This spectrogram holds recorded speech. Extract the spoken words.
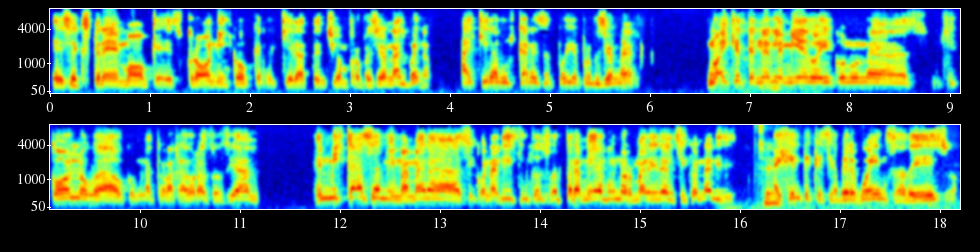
es extremo, que es crónico, que requiere atención profesional. Bueno, hay que ir a buscar ese apoyo profesional. No hay que tenerle miedo a ir con una psicóloga o con una trabajadora social. En mi casa mi mamá era psicoanalista, entonces para mí era muy normal ir al psicoanálisis. Hay gente que se avergüenza de eso.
